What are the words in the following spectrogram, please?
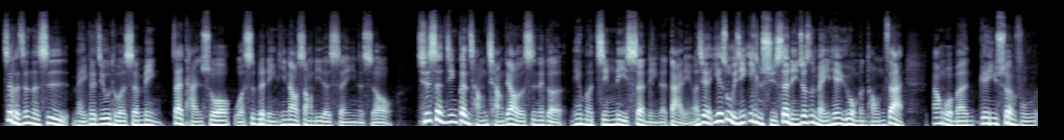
这个真的是每个基督徒的生命，在谈说我是不是聆听到上帝的声音的时候，其实圣经更常强调的是那个你有没有经历圣灵的带领，而且耶稣已经应许圣灵就是每一天与我们同在。当我们愿意顺服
